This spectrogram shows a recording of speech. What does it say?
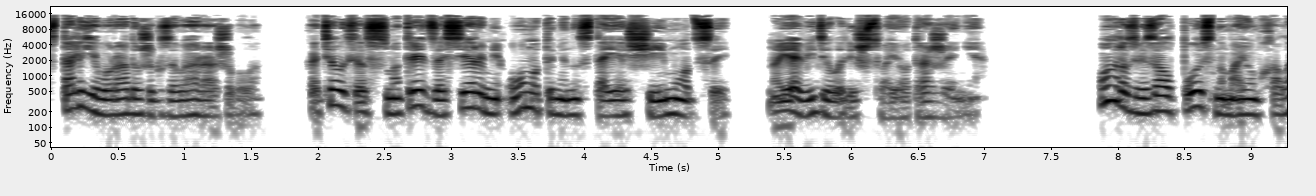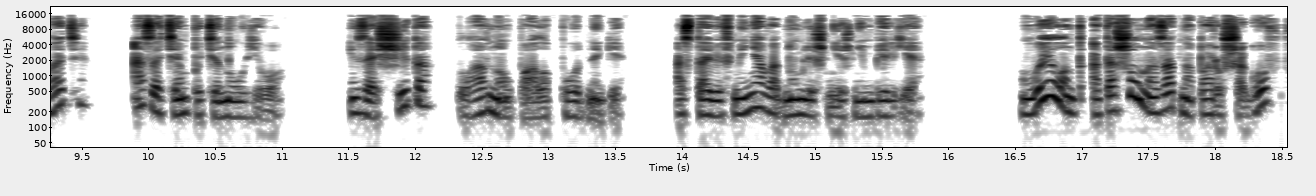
Сталь его радужек завораживала. Хотелось осмотреть за серыми омутами настоящие эмоции, но я видела лишь свое отражение. Он развязал пояс на моем халате, а затем потянул его. И защита плавно упала под ноги, оставив меня в одном лишь нижнем белье. Уэйланд отошел назад на пару шагов,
